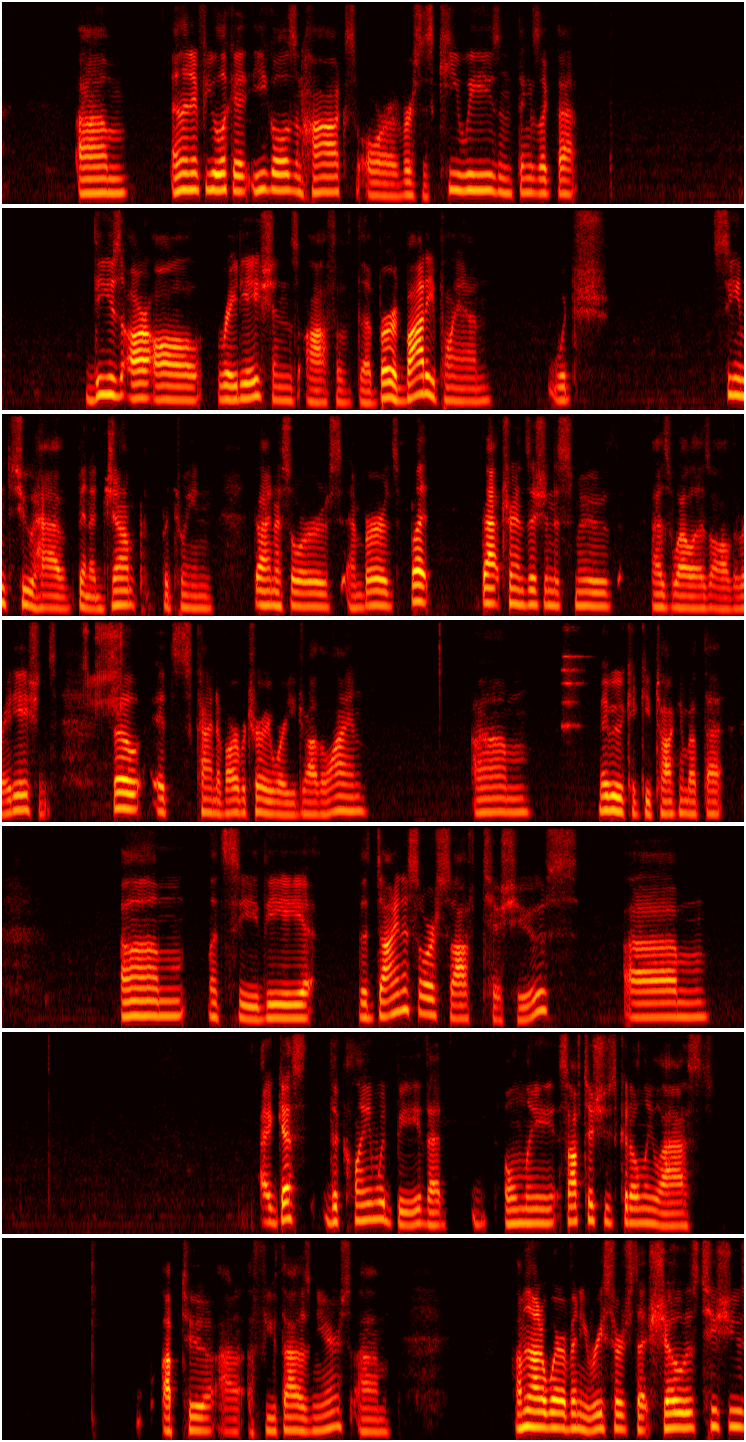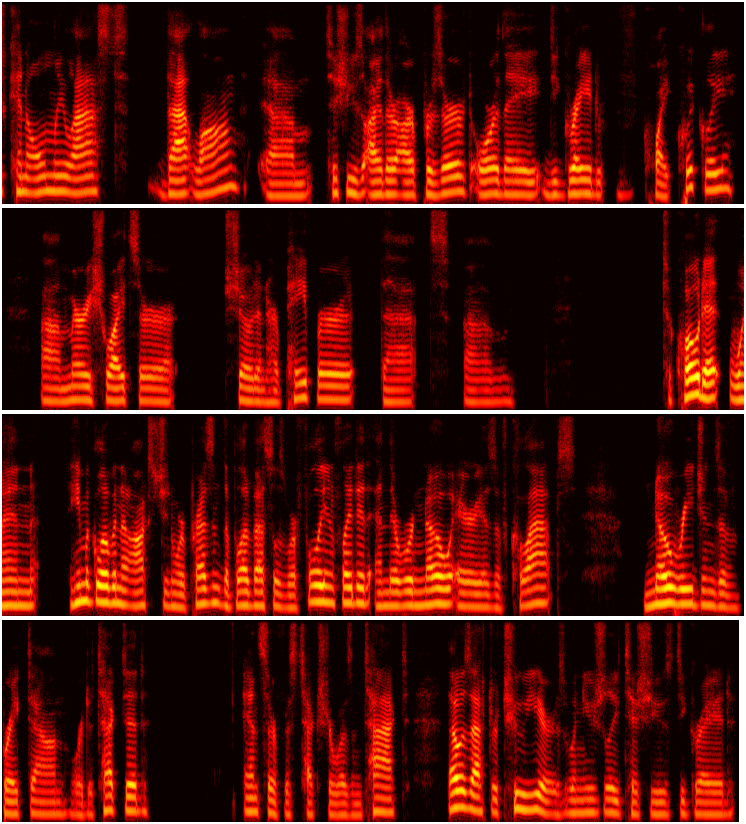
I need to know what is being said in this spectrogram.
Um, and then if you look at eagles and hawks or versus kiwis and things like that, these are all radiations off of the bird body plan, which seem to have been a jump between dinosaurs and birds, but that transition is smooth as well as all the radiations. So it's kind of arbitrary where you draw the line. Um, maybe we could keep talking about that. Um, let's see the the dinosaur soft tissues. Um, I guess the claim would be that only soft tissues could only last up to uh, a few thousand years. Um, I'm not aware of any research that shows tissues can only last that long. Um, tissues either are preserved or they degrade quite quickly. Um, Mary Schweitzer showed in her paper that, um, to quote it, when hemoglobin and oxygen were present, the blood vessels were fully inflated and there were no areas of collapse. No regions of breakdown were detected, and surface texture was intact. That was after two years, when usually tissues degrade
